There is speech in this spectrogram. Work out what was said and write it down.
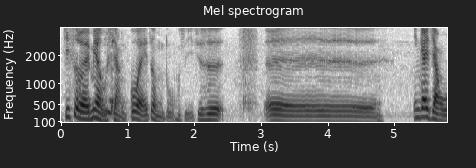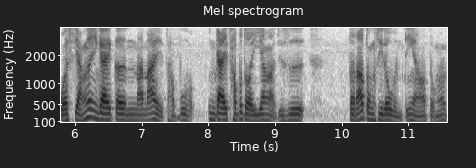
其实我也没有想过诶，这种东西就是，呃，应该讲，我想的应该跟娜娜也差不，应该差不多一样啊，就是等到东西都稳定啊，然后等到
